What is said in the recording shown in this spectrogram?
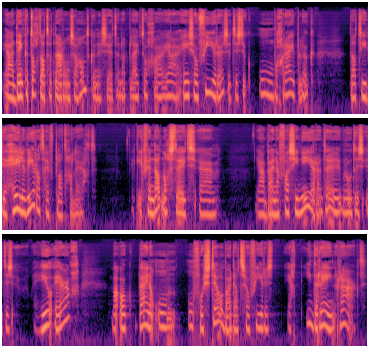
ja, denken toch dat we het naar onze hand kunnen zetten. En dat blijkt toch, uh, ja, één zo'n virus, het is natuurlijk onbegrijpelijk dat hij de hele wereld heeft platgelegd. Ik, ik vind dat nog steeds ja, bijna fascinerend. Hè? Ik bedoel, het is, het is heel erg, maar ook bijna on, onvoorstelbaar dat zo'n virus echt iedereen raakt.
